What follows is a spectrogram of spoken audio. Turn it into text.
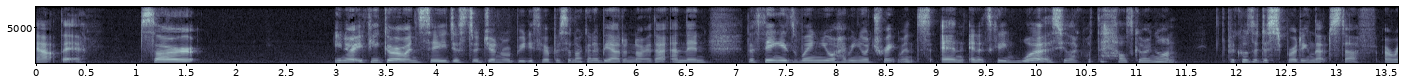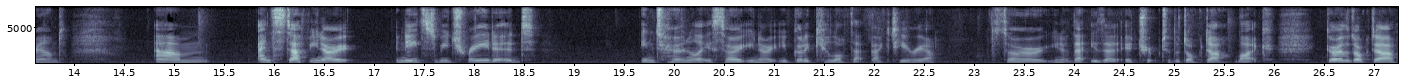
out there. So, you know, if you go and see just a general beauty therapist, they're not going to be able to know that. And then the thing is, when you're having your treatments and, and it's getting worse, you're like, what the hell's going on? It's because they're just spreading that stuff around. Um, and staph, you know, needs to be treated internally. So, you know, you've got to kill off that bacteria. So, you know, that is a, a trip to the doctor. Like, go to the doctor,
